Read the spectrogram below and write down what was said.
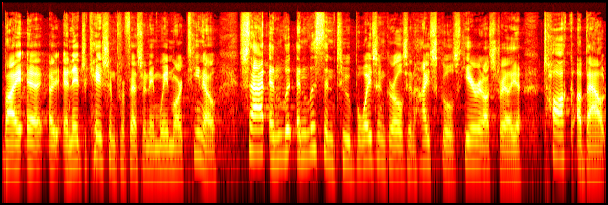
by a, a, an education professor named Wayne Martino, sat and, li- and listened to boys and girls in high schools here in Australia talk about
